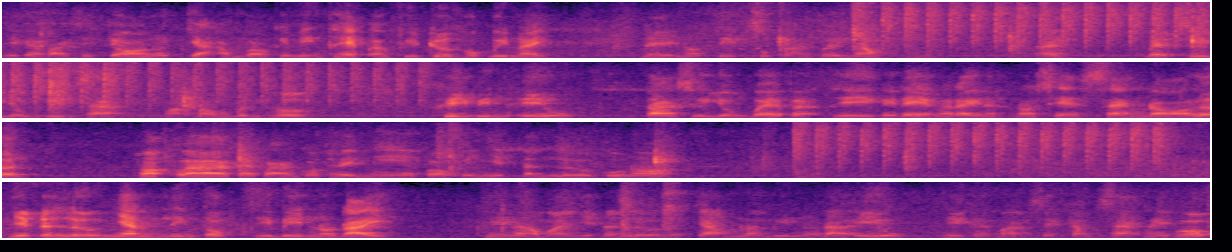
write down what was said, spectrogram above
thì các bạn sẽ cho nó chạm vào cái miếng thép ở phía trước hộp pin này để nó tiếp xúc lại với nhau. Đây bếp sử dụng pin sạc hoạt động bình thường. Khi pin yếu ta sử dụng bếp á, thì cái đèn ở đây nè nó sẽ sáng đỏ lên. Hoặc là các bạn có thể nghe vào cái nhịp đánh lửa của nó. Nhịp đánh lửa nhanh liên tục thì pin nó đầy. Khi nào mà nhịp đánh lửa nó chậm là pin nó đã yếu thì các bạn sẽ cắm sạc này vô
